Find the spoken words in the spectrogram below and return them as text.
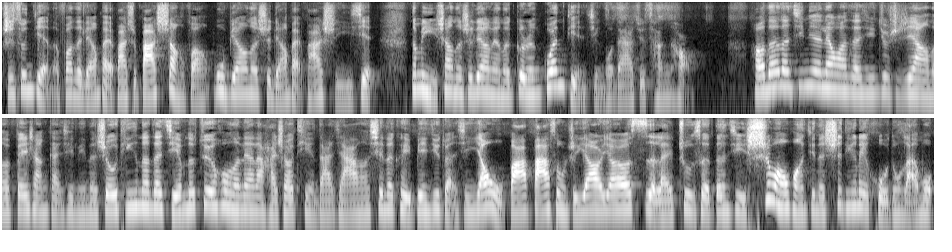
止损点呢放在两百八十八上方，目标呢是两百八十一线。那么以上呢是亮亮的个人观点，仅供大家去参考。好的，那今天的量化财经就是这样的，非常感谢您的收听。那在节目的最后呢，亮亮还是要提醒大家呢，现在可以编辑短信幺五八发送至幺二幺幺四来注册登记狮王黄金的试听类活动栏目。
